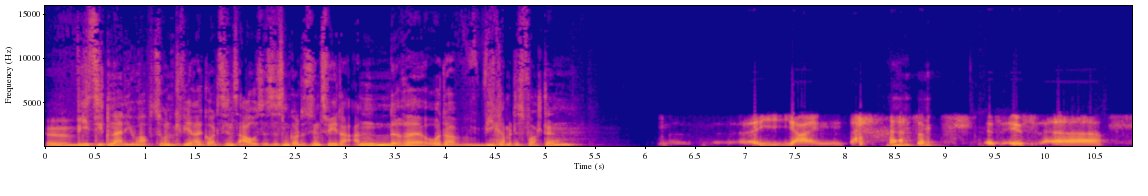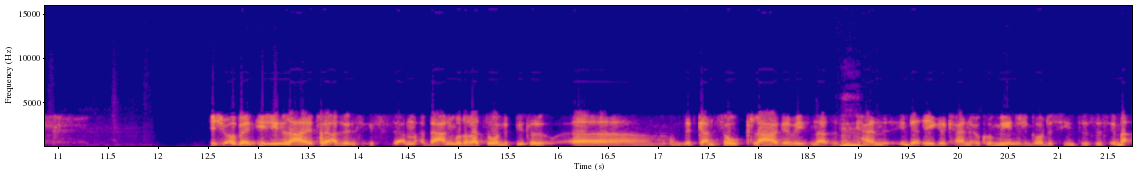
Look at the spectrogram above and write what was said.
Mhm. Wie sieht denn eigentlich überhaupt so ein queerer Gottesdienst aus? Ist es ein Gottesdienst wie jeder andere oder wie kann man das vorstellen? Äh, jein. also, es ist äh, ich, wenn ich ihn leite, also es ist der Anmoderation ein bisschen äh, nicht ganz so klar gewesen. Also es mhm. sind keine, in der Regel keine ökumenischen Gottesdienste. Es ist immer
